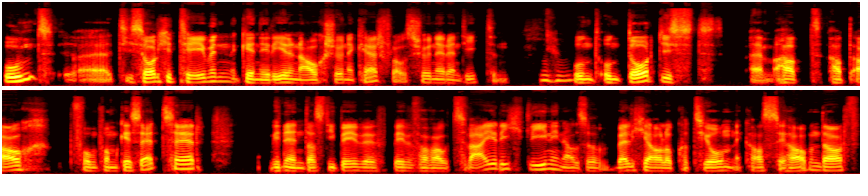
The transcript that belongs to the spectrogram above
und äh, die solche Themen generieren auch schöne Cashflows, schöne Renditen. Mhm. Und, und dort ist, ähm, hat, hat auch vom, vom Gesetz her, wir nennen das die BW, BWVV 2 Richtlinien, also welche Allokation eine Kasse haben darf,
